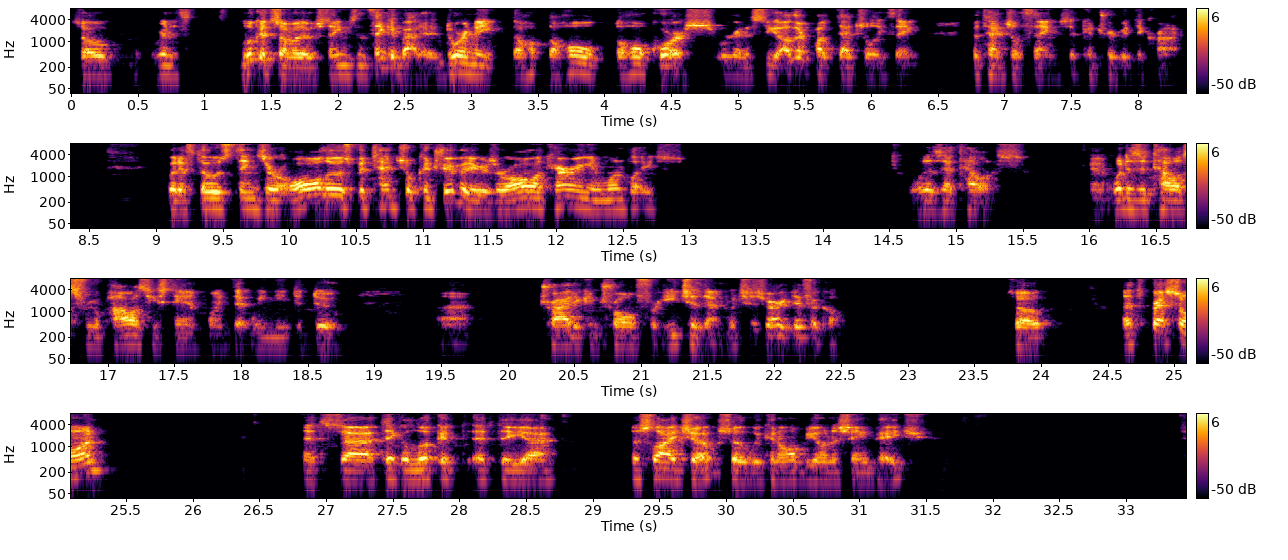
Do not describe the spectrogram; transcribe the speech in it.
So we're going to look at some of those things and think about it. And during the, the, the whole the whole course, we're going to see other potentially thing potential things that contribute to crime. But if those things are all those potential contributors are all occurring in one place, what does that tell us? What does it tell us from a policy standpoint that we need to do? Uh, try to control for each of them, which is very difficult. So let's press on. Let's uh, take a look at, at the, uh, the slideshow so we can all be on the same page.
